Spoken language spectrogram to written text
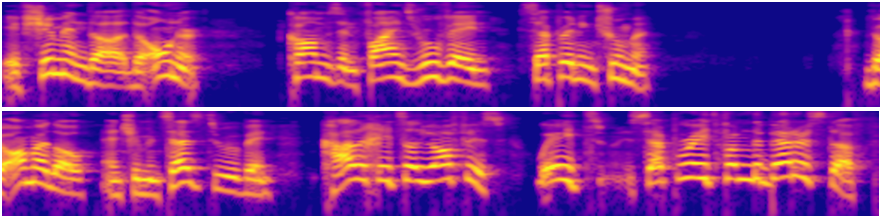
if Shimon, the, the owner, comes and finds Ruvain separating truma, the Omerlo and Shimon says to Ruvain, Wait, separate from the better stuff.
